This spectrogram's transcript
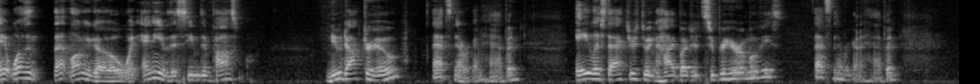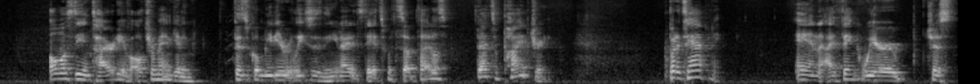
It wasn't that long ago when any of this seemed impossible. New Doctor Who? That's never going to happen. A list actors doing high budget superhero movies? That's never going to happen. Almost the entirety of Ultraman getting physical media releases in the United States with subtitles? That's a pipe dream. But it's happening. And I think we're just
